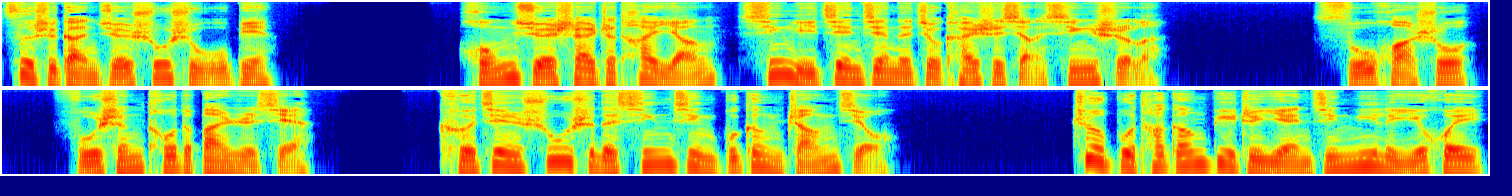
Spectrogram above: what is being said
自是感觉舒适无边。红雪晒着太阳，心里渐渐的就开始想心事了。俗话说“浮生偷得半日闲”，可见舒适的心境不更长久。这不，他刚闭着眼睛眯了一会，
